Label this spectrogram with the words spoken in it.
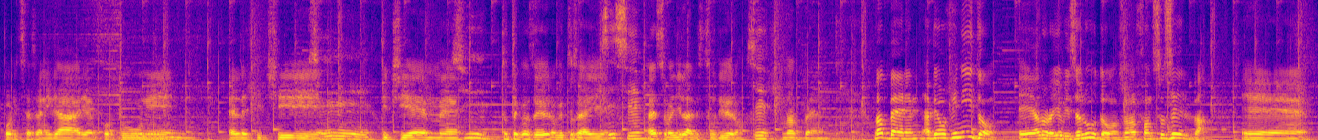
polizza sanitaria, infortuni, LTC, Sì. TCM, Sì. tutte cose vero che tu sai. Sì, sì. Adesso vai di là le studi, vero? Sì. Va bene. Va bene, abbiamo finito. E allora io vi saluto, sono Alfonso Selva. E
